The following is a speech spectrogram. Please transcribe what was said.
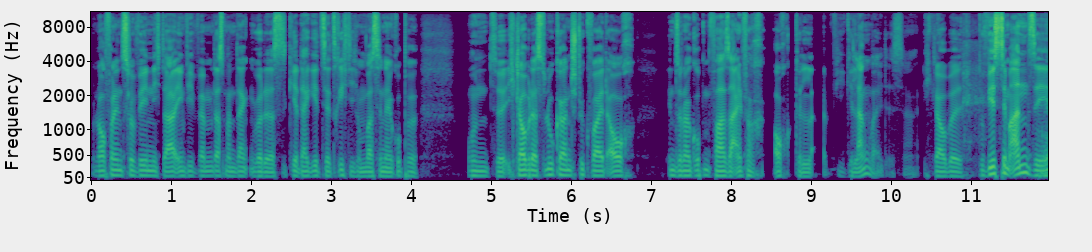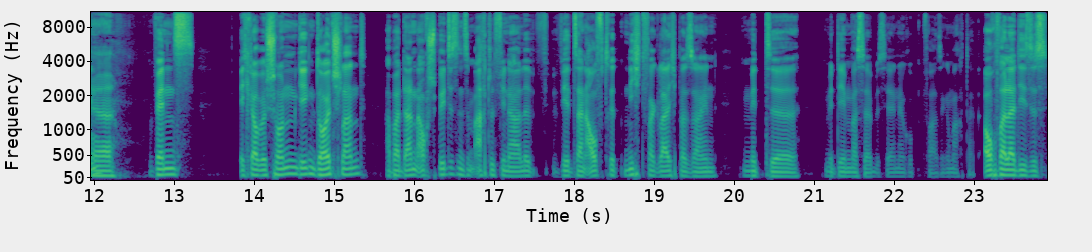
und auch von den Slowenen nicht da, irgendwie, wenn dass man denken würde, dass, da geht es jetzt richtig um was in der Gruppe. Und äh, ich glaube, dass Luca ein Stück weit auch in so einer Gruppenphase einfach auch gel wie gelangweilt ist. Ja. Ich glaube, du wirst ihm ansehen, ja. wenn es, ich glaube schon gegen Deutschland, aber dann auch spätestens im Achtelfinale wird sein Auftritt nicht vergleichbar sein mit, äh, mit dem, was er bisher in der Gruppenphase gemacht hat. Auch weil er dieses,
